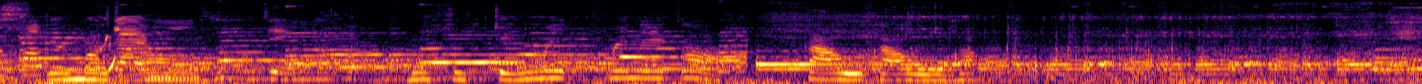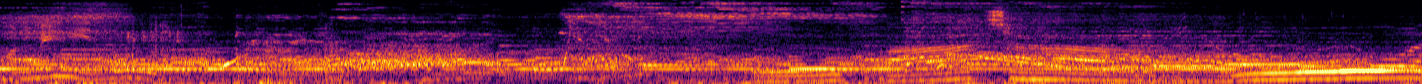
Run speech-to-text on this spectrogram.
ามองนะครับได้มองสุดเจ๋งนะครับมุกสุดเจ๋งไม่ไม่แน่ก็เกาเกาครับแต่มันไม่เห็นลูกโอ้ป้าชาโอ้ย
